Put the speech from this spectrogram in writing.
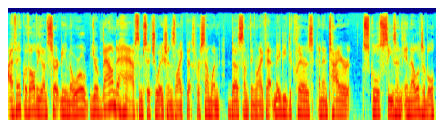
I think with all the uncertainty in the world, you're bound to have some situations like this where someone does something like that, maybe declares an entire school season ineligible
